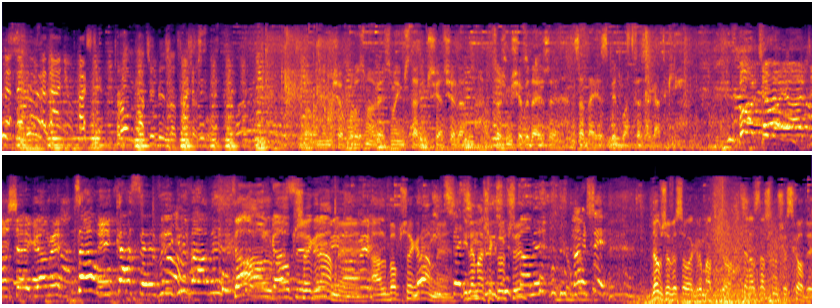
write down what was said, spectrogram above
W następnym zadaniu. Chodźcie. Trąba ciebie za czasu. Będę musiał porozmawiać z moim starym przyjacielem. Coś mi się wydaje, że zadaje zbyt łatwe zagadki. W Forcie Boyard dzisiaj gramy. Całą kasę wygrywamy. Całą Albo kasę przegramy, wygrywamy. albo przegramy. No i trzeci Ile macie kluczy? Mamy. Mamy trzy! Dobrze, wesoła gromadko. Teraz zaczną się schody.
